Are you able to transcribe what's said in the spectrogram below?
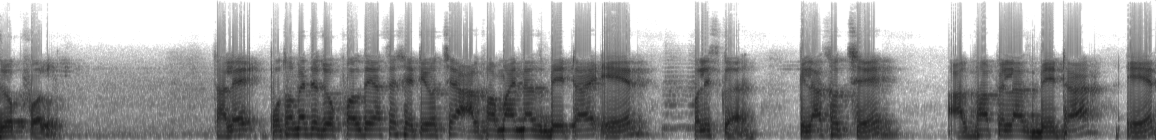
যোগফল তাহলে প্রথমে যে যোগফল দেওয়া আছে সেটি হচ্ছে আলফা মাইনাস বেটা এর হোল স্কোয়ার, প্লাস হচ্ছে আলফা প্লাস বেটা এর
